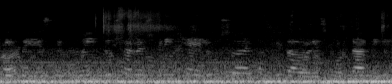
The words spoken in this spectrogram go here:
partir de este momento se restringe el uso de computadores portátiles.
